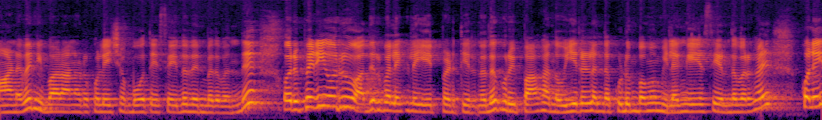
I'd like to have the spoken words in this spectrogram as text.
மாணவன் இவ்வாறான ஒரு கொலை சம்பவத்தை செய்தது என்பது வந்து ஒரு பெரிய ஒரு அதிர்வலைகளை ஏற்படுத்தியிருந்தது. குறிப்பாக அந்த உயிரிழந்த குடும்பமும் இலங்கையை சேர்ந்தவர்கள் கொலை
